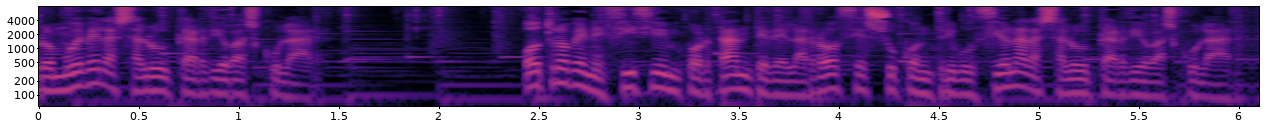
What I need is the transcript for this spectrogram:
Promueve la salud cardiovascular. Otro beneficio importante del arroz es su contribución a la salud cardiovascular.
